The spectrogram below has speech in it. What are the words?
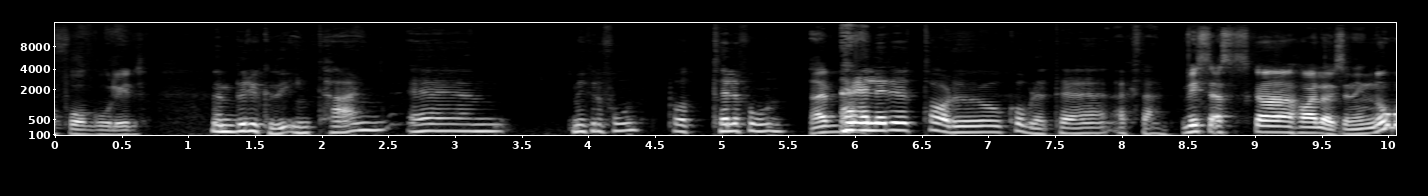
å få god lyd. Men bruker du intern eh, mikrofon på telefon? Nei, Eller tar du og kobler til ekstern? Hvis jeg skal ha en livesending nå,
